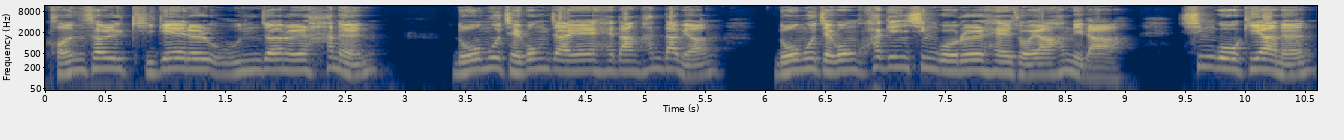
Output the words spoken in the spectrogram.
건설 기계를 운전을 하는 노무 제공자에 해당한다면 노무 제공 확인 신고를 해줘야 합니다. 신고 기한은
